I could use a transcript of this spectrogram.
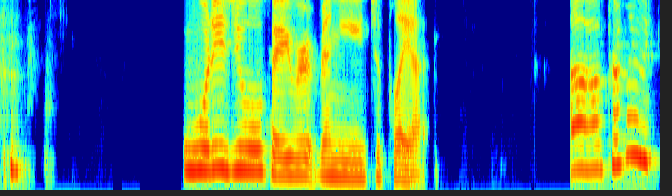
what is your favorite venue to play at? Uh, probably the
